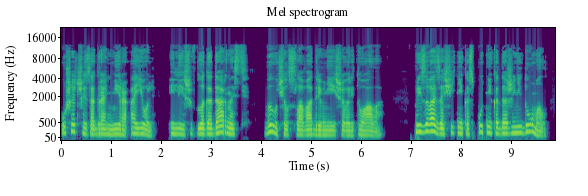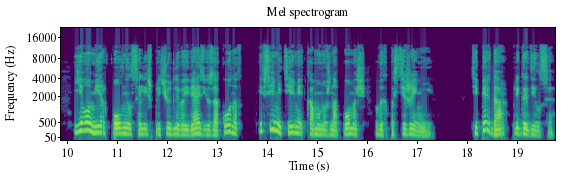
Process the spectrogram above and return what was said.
ушедший за грань мира Айоль, и лишь в благодарность выучил слова древнейшего ритуала. Призывать защитника-спутника даже не думал, его мир полнился лишь причудливой вязью законов и всеми теми, кому нужна помощь в их постижении. Теперь дар пригодился.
